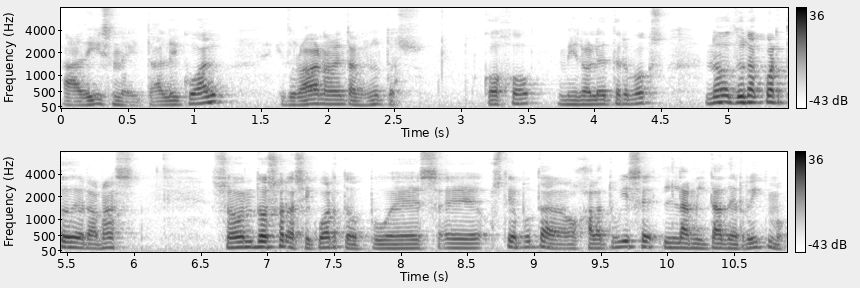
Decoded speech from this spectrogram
a Disney tal y cual, y duraba 90 minutos. Cojo, miro Letterbox, no, dura cuarto de hora más. Son dos horas y cuarto, pues, eh, hostia puta, ojalá tuviese la mitad de ritmo.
